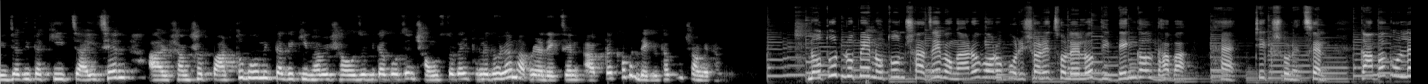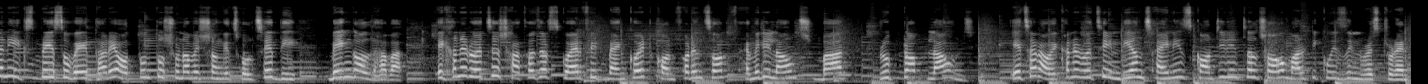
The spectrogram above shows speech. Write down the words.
নির্যাতিতা কি চাইছেন আর সাংসদ পার্থ ভৌমিক তাকে কীভাবে সহযোগিতা করছেন সমস্তটাই তুলে ধরলাম। আপনারা দেখছেন আপতাক খবর। দেখতে থাকুন, সঙ্গে থাকুন। নতুন রূপে নতুন সাজে এবং আরও বড় পরিসরে চলে এলো দি বেঙ্গল ধাবা। হ্যাঁ ঠিক শুনেছেন। কাবা কল্যাণী এক্সপ্রেস ওয়ের ধারে অত্যন্ত সুনামের সঙ্গে চলছে দি বেঙ্গল ধাবা। এখানে রয়েছে সাত হাজার square feet banquet, conference hall, family lounge, bar, rooftop lounge. এছাড়াও এখানে রয়েছে ইন্ডিয়ান চাইনিজ কন্টিনেন্টাল সহ মাল্টি কুইজিন রেস্টুরেন্ট।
